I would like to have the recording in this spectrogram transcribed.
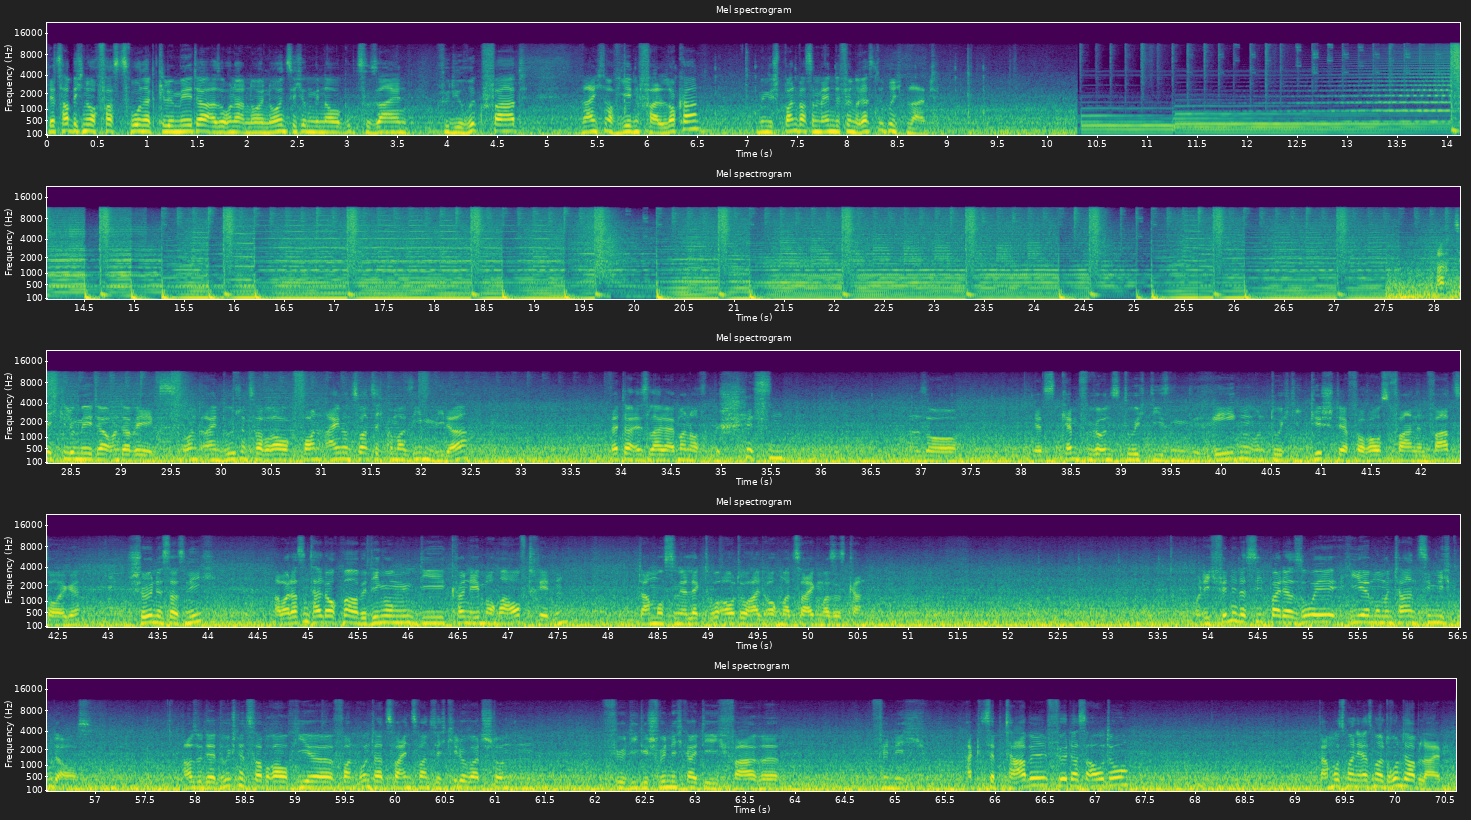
jetzt habe ich noch fast 200 Kilometer, also 199 um genau zu sein, für die Rückfahrt. Reicht auf jeden Fall locker. Bin gespannt, was am Ende für den Rest übrig bleibt. 80 Kilometer unterwegs und ein Durchschnittsverbrauch von 21,7 wieder. Wetter ist leider immer noch beschissen. Also jetzt kämpfen wir uns durch diesen Regen und durch die Gischt der vorausfahrenden Fahrzeuge. Schön ist das nicht, aber das sind halt auch mal Bedingungen, die können eben auch mal auftreten. Da muss ein Elektroauto halt auch mal zeigen, was es kann. Und ich finde, das sieht bei der Zoe hier momentan ziemlich gut aus. Also der Durchschnittsverbrauch hier von unter 22 Kilowattstunden für die Geschwindigkeit, die ich fahre, finde ich akzeptabel für das Auto. Da muss man erstmal drunter bleiben.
